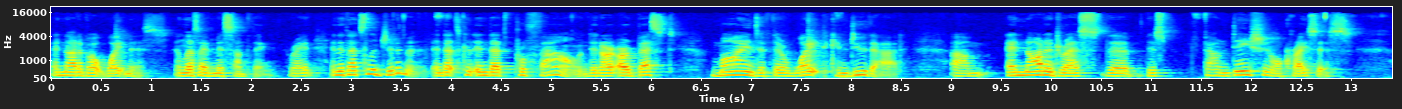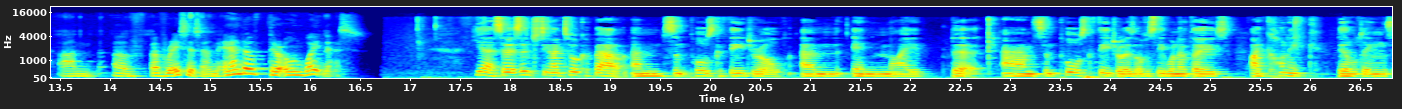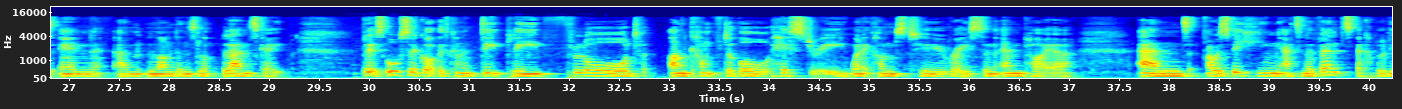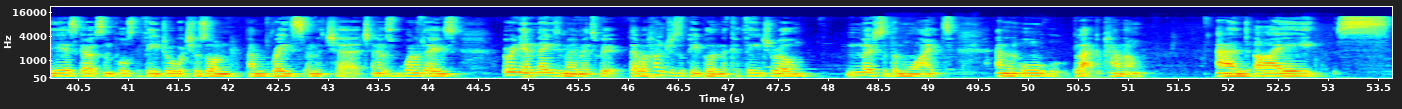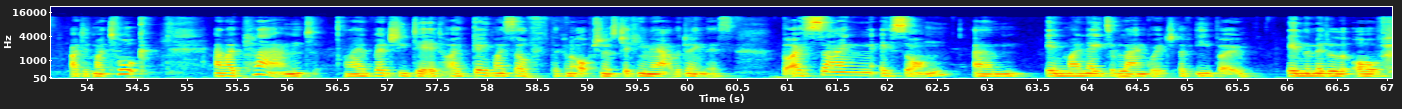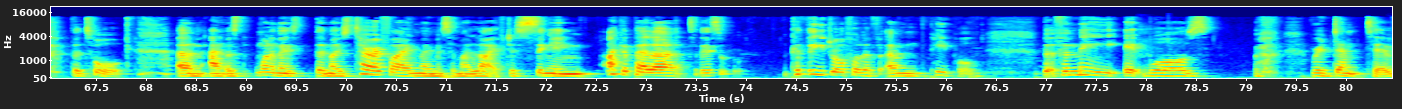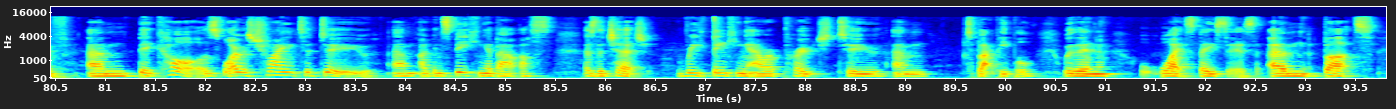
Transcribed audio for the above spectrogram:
and not about whiteness, unless I've missed something, right? And that that's legitimate and that's, and that's profound. And our, our best minds, if they're white, can do that um, and not address the, this foundational crisis um, of, of racism and of their own whiteness. Yeah, so it's interesting. I talk about um, St Paul's Cathedral um, in my book, and St Paul's Cathedral is obviously one of those iconic buildings in um, London's l- landscape. But it's also got this kind of deeply flawed, uncomfortable history when it comes to race and empire. And I was speaking at an event a couple of years ago at St Paul's Cathedral, which was on um, race and the church, and it was one of those really amazing moments where there were hundreds of people in the cathedral, most of them white, and an all black panel and I, I did my talk and I planned, I eventually did, I gave myself the kind of option of checking me out of doing this, but I sang a song um, in my native language of Igbo in the middle of the talk. Um, and it was one of the most, the most terrifying moments of my life, just singing a cappella to this cathedral full of um, people. But for me, it was redemptive um, because what I was trying to do, um, I've been speaking about us as the church rethinking our approach to um, to black people within white spaces. Um, but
